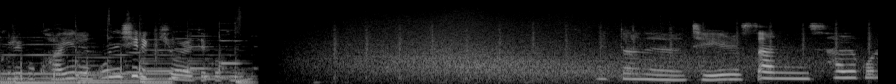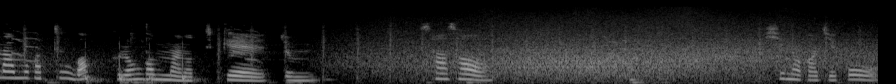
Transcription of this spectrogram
그리고 과일은 온실에 키워야 되거든요. 일단은 제일 싼 살구나무 같은 거 그런 것만 어떻게 좀 사서 심어가지고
